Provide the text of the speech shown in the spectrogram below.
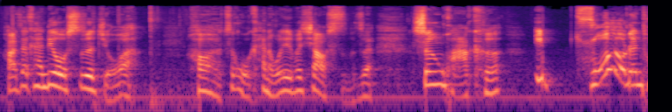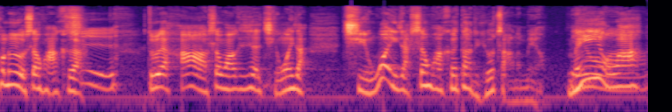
好，再看六四九啊，好、哦，这个我看了我也被笑死了，这升华科一所有人通通有升华科啊。是。对不对？好，好，升华科现在，请问一下，请问一下，升华科到底有涨了没有？没有啊，有啊，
